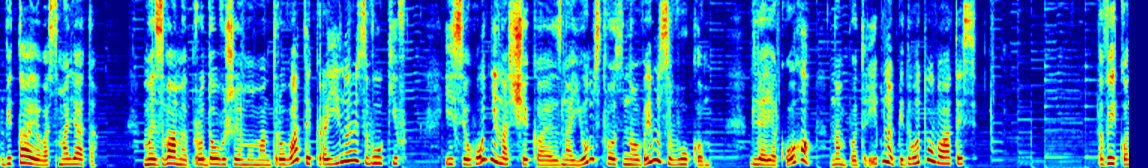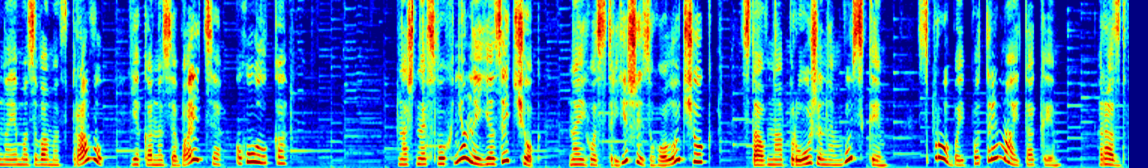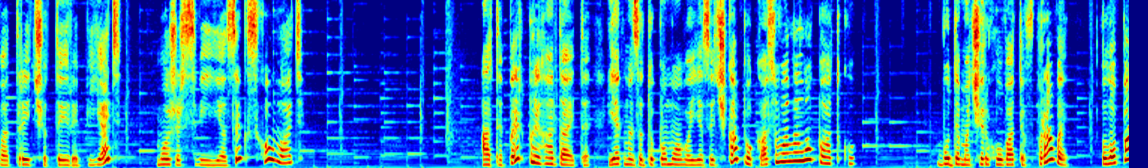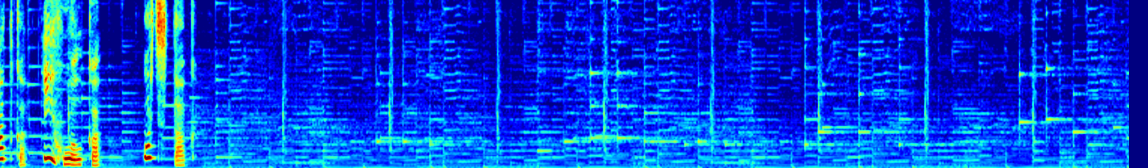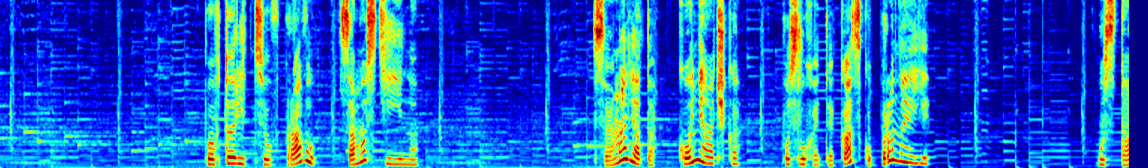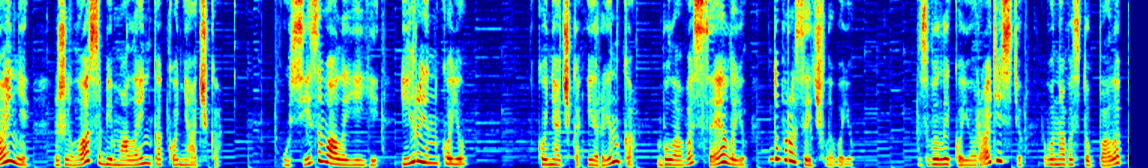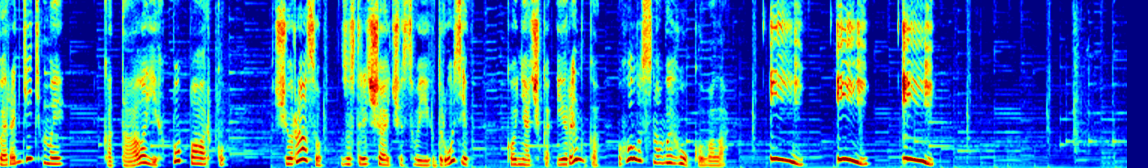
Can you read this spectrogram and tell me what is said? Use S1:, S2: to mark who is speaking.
S1: Вітаю вас, малята! Ми з вами продовжуємо мандрувати країною звуків. І сьогодні нас чекає знайомство з новим звуком, для якого нам потрібно підготуватись. Виконаємо з вами вправу, яка називається голка. Наш неслухняний язичок, найгостріший з голочок, став напруженим вузьким. Спробуй потримай таким. Раз, два, три, чотири, п'ять. Можеш свій язик сховати. А тепер пригадайте, як ми за допомогою язичка показували лопатку. Будемо чергувати вправи лопатка і голка. Ось так. Повторіть цю вправу самостійно. Це малята конячка. Послухайте казку про неї. У стайні жила собі маленька конячка. Усі звали її Іринкою. Конячка Іринка була веселою, доброзичливою. З великою радістю вона виступала перед дітьми катала їх по парку. Щоразу, зустрічаючи своїх друзів, конячка Іринка голосно вигукувала І, І, І.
